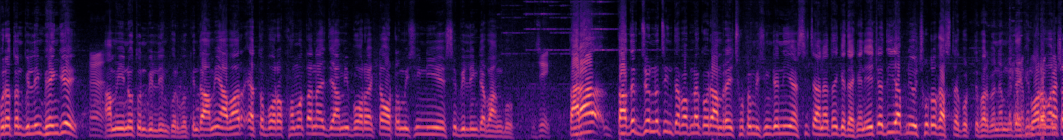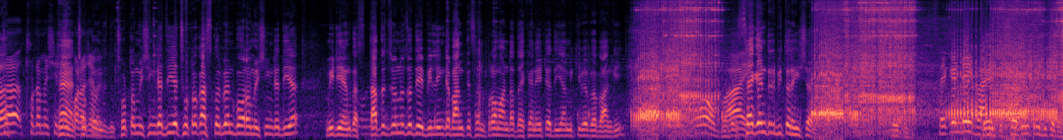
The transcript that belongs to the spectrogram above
পুরাতন বিল্ডিং ভেঙে হ্যাঁ। আমি নতুন বিল্ডিং করব। কিন্তু আমি আমার এত বড় ক্ষমতা নাই যে আমি বড় একটা অটো মেশিন নিয়ে এসে বিল্ডিংটা ভাঙবো। তারা তাদের জন্য চিন্তা ভাবনা করে আমরা এই ছোট মেশিনটা নিয়ে আসছি চায়না থেকে দেখেন। এটা দিয়ে আপনি ওই ছোট কাজটা করতে পারবেন। আপনি দেখেন মেশিন দিয়ে হ্যাঁ ছোট মেশিনটা দিয়ে ছোট কাজ করবেন বড় মেশিনটা দিয়ে মিডিয়াম কাজ। তাদের জন্য যদি এই বিল্ডিংটা ভাঙতে চান প্রমাণটা দেখেন এটা দিয়ে আমি কীভাবে ভাঙি। সেকেন্ডের ভিতরে হিসাব। সেকেন্ডের ভিতরে।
